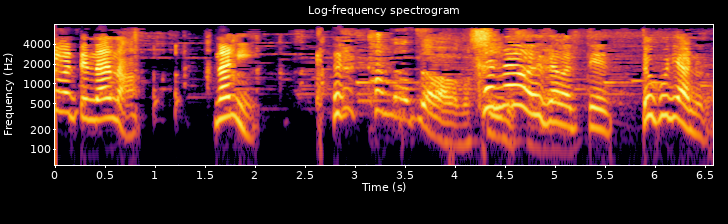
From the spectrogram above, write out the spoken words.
沢って何なん？何？金沢はもう C です金ね沢ってどこにあるの？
